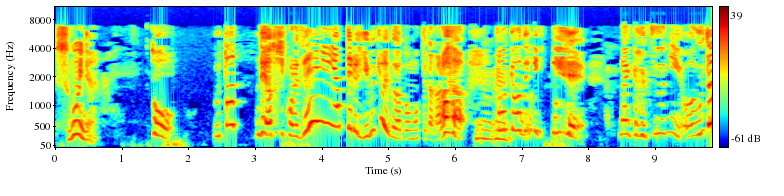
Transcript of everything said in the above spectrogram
すごいね。そう。歌で、私これ全員やってる義務教育だと思ってたから、うんうん東京出てきて、なんか普通に、お歌う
